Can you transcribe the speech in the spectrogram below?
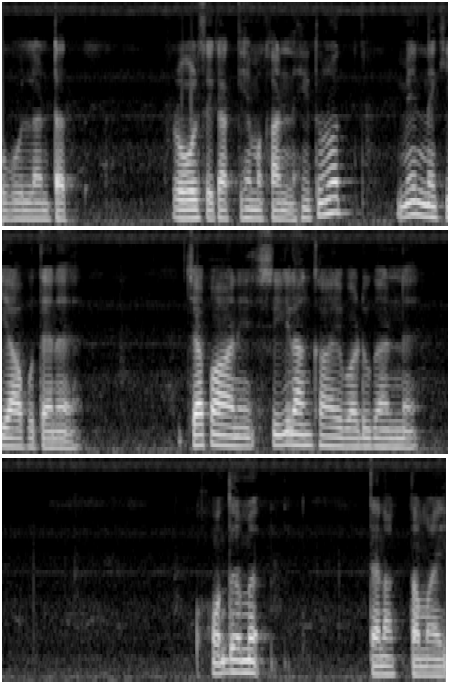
ඔගොල්ලන්ටත් රෝල්ස් එකක් එහෙම කන්න හිතුනොත් මෙන්න කියාපු තැන. ජපානයේ ශ්‍රී ලංකාවේ බඩු ගන්න හොඳම තැනක් තමයි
